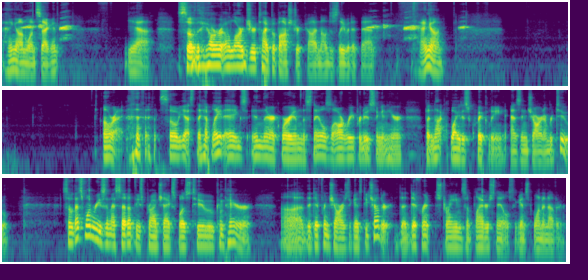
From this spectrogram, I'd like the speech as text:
Hang on one second. Yeah, so they are a larger type of ostracod, and I'll just leave it at that. Hang on. All right, so yes, they have laid eggs in their aquarium. The snails are reproducing in here, but not quite as quickly as in jar number two. So that's one reason I set up these projects was to compare uh, the different jars against each other, the different strains of bladder snails against one another.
